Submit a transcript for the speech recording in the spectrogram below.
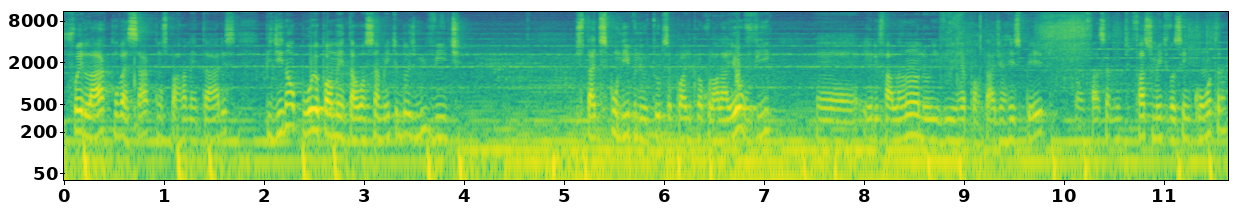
foi lá conversar com os parlamentares pedindo apoio para aumentar o orçamento em 2020. Está disponível no YouTube, você pode procurar lá. Eu vi é, ele falando e vi reportagem a respeito, então facilmente, facilmente você encontra.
